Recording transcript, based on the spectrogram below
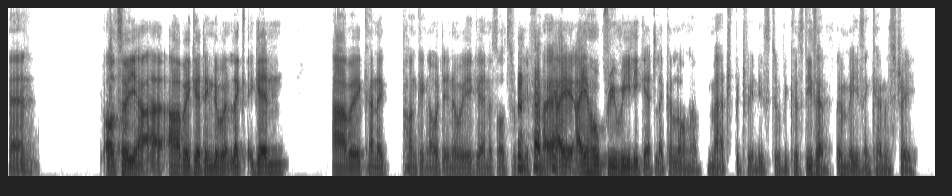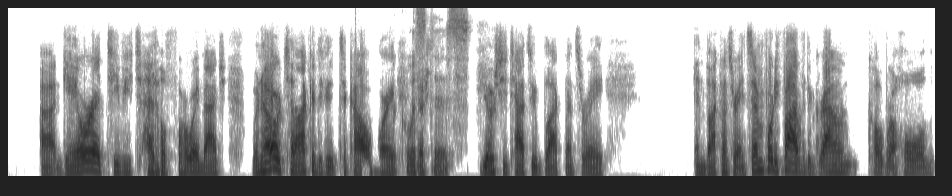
and also yeah, Abe getting the win. Like again, Abe kind of punking out Inoue again is also really fun. I, I I hope we really get like a longer match between these two because these have amazing chemistry. Uh, Gaora TV title four way match. Minoru Tanaka defeated Takao Omori, What was Yoshi- this? Yoshitatsu, Black Menso-re, and Black Menso-re. In 745 with the ground Cobra hold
